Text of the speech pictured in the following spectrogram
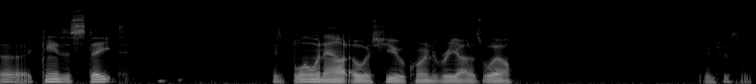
uh, Kansas State is blowing out OSU according to Riyadh as well. Interesting.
